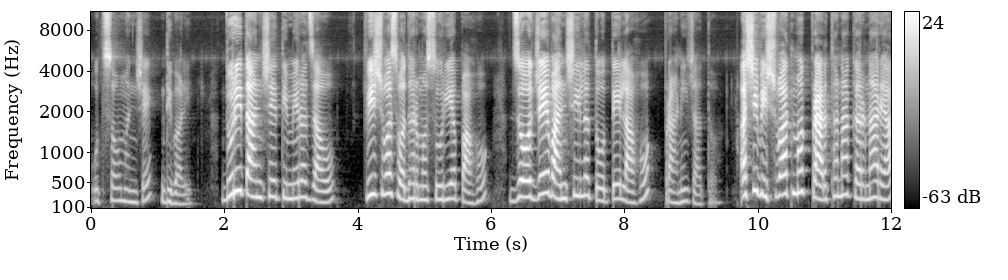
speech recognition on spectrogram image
उत्सव म्हणजे दिवाळी. दुरितांचे तिमिर जाओ विश्व स्वधर्म सूर्य पाहो जो जे वांशील तो ते लाहो प्राणी जात. अशी विश्वात्मक प्रार्थना करणाऱ्या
